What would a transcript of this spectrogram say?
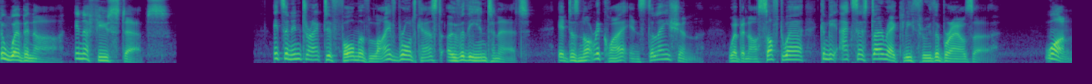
The webinar, in a few steps. It's an interactive form of live broadcast over the internet. It does not require installation. Webinar software can be accessed directly through the browser. 1.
